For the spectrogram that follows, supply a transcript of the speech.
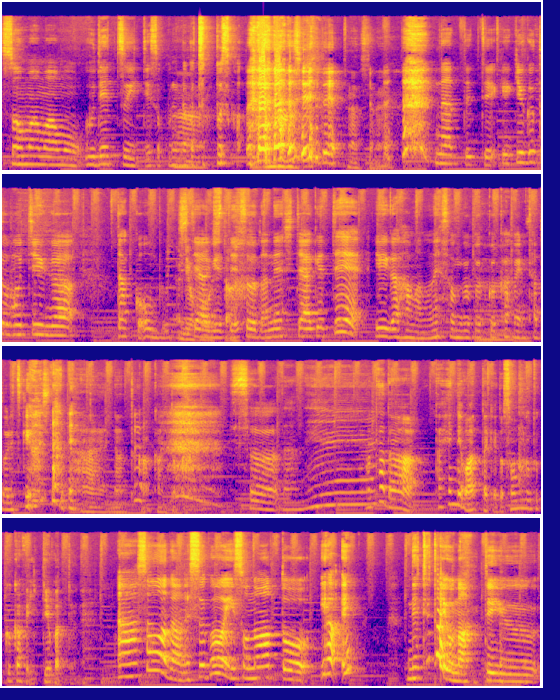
うそのままもう腕ついてそこになんか突っ伏すかって 感じでなってて結局友達が抱っこおんぶしてあげてそうだねしてあげて由比ヶ浜のねソングブックカフェにたどり着きましたね、はいなんとかかんとそうだか、ね。まあただ大変ではあったけどソングブックカフェ行ってよかったよね。あーそうだね。すごいその後いやえ？寝てたよなっていう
